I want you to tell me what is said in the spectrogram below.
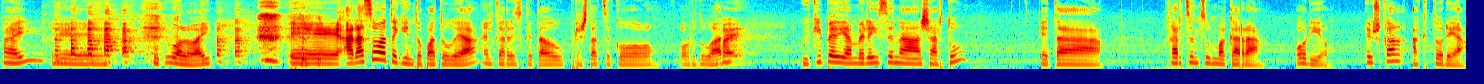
Bai, e, igual bai. E, arazo batekin topatu gea, elkarrizketa hau prestatzeko orduan. Bai. Wikipedian bere izena sartu, eta jartzen zuen bakarra, Orio, Euskal aktorea.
